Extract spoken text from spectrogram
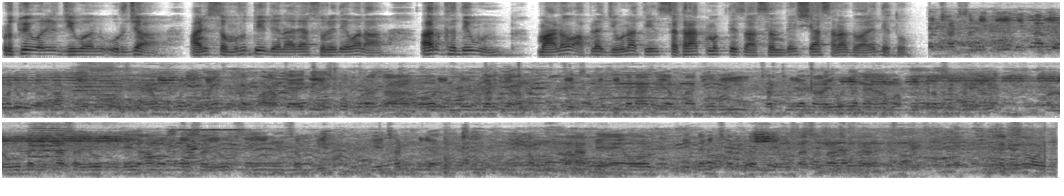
पृथ्वीवरील जीवन ऊर्जा आणि समृद्धी देणाऱ्या सूर्यदेवाला अर्घ देऊन मानव आपल्या जीवनातील सकारात्मकतेचा संदेश या सणाद्वारे देतो. चाहे कि इसको थोड़ा सा और इम्प्रूव करके हम एक समिति बना के अपना जो भी छठ पूजा का आयोजन है, हम अपनी तरफ़ से करेंगे। और लोगों का जितना सहयोग मिलेगा, हम अपने सहयोग से ही उन सबकी ये छठ पूजा हम मनाते हैं और जितना भी छठ व्रत है करते हैं।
